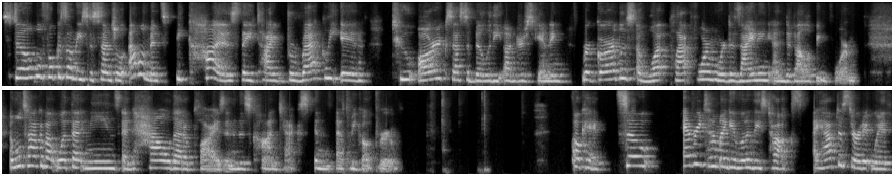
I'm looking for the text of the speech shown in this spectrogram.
Still, we'll focus on these essential elements because they tie directly in to our accessibility understanding, regardless of what platform we're designing and developing for. And we'll talk about what that means and how that applies in this context and as we go through. Okay, so every time I give one of these talks, I have to start it with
